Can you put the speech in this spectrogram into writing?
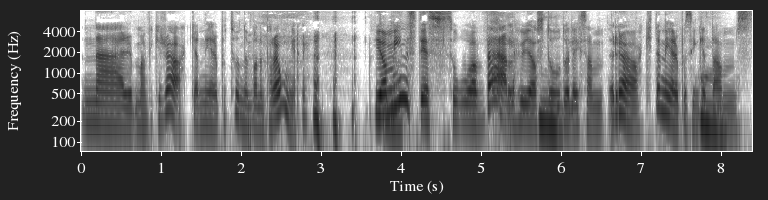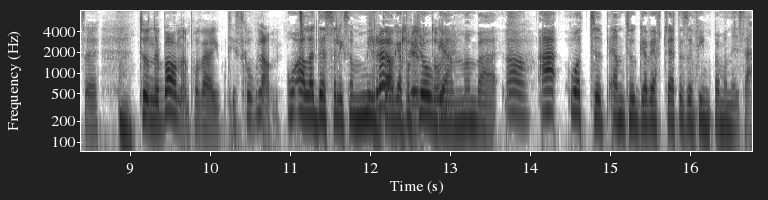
när man fick röka nere på tunnelbaneperronger. Jag minns det så väl hur jag Mm. stod och liksom rökte nere på Zinkensdamms eh, tunnelbana på väg till skolan. Och alla dessa liksom middagar på krogen. Man bara, Ja. ah, åt typ en tugga vid efterrätten sen fimpar man i så här.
